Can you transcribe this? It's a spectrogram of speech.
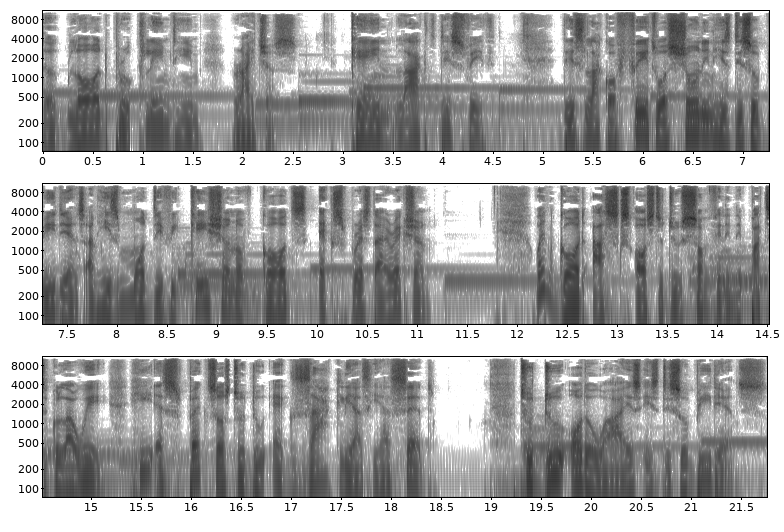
the Lord proclaimed him righteous. Cain lacked this faith. This lack of faith was shown in his disobedience and his modification of God's express direction. When God asks us to do something in a particular way, He expects us to do exactly as He has said. To do otherwise is disobedience.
